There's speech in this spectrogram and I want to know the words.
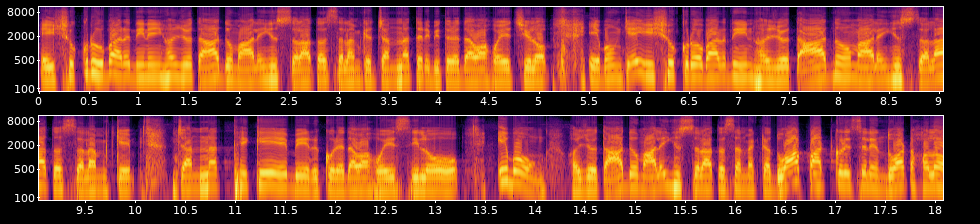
এই শুক্রবার দিনেই হযরত আদম আলাইহিস সালাতু জান্নাতের ভিতরে দেওয়া হয়েছিল এবং এই শুক্রবার দিন হযরত আদম ওয়াসসালামকে জান্নাত থেকে বের করে দেওয়া হয়েছিল। এবং হযরত আদম ওয়াসসালাম একটা দোয়া পাঠ করেছিলেন। দোয়াটা হলো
